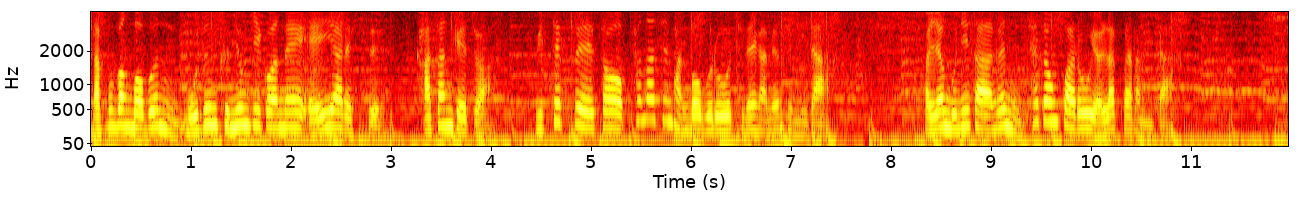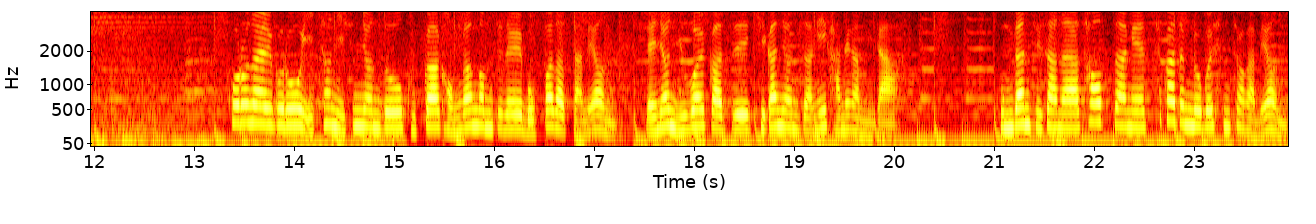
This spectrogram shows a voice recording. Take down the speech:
납부 방법은 모든 금융기관의 ARS, 가상계좌, 위텍스에서 편하신 방법으로 진행하면 됩니다. 관련 문의사항은 세정과로 연락 바랍니다. 코로나19로 2020년도 국가건강검진을 못 받았다면 내년 6월까지 기간 연장이 가능합니다. 공단 지사나 사업장에 추가 등록을 신청하면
